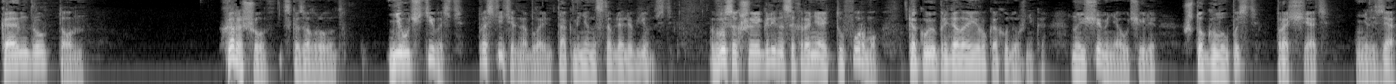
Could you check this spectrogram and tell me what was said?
Кэндлтон. «Хорошо», — сказал Роланд. «Неучтивость простительно, Блейн, так меня наставляли в юности. Высохшая глина сохраняет ту форму, какую придала ей рука художника. Но еще меня учили, что глупость прощать нельзя».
